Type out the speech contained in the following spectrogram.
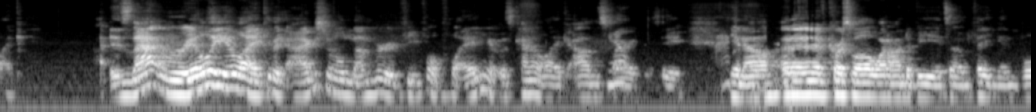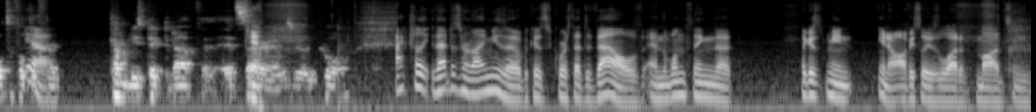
like, is that really like the actual number of people playing? It was kind of like inspiring you know, to see, you know. And then of course, well, it went on to be its own thing, and multiple yeah. different companies picked it up, etc. Yeah. It was really cool. Actually, that does remind me though, because of course that's Valve, and the one thing that, like, I mean, you know, obviously there's a lot of mods and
